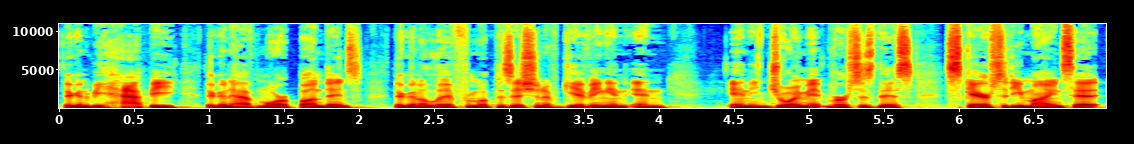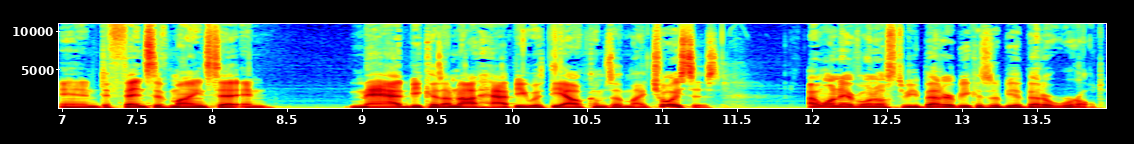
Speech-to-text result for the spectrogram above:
They're going to be happy. They're going to have more abundance. They're going to live from a position of giving and, and, and enjoyment versus this scarcity mindset and defensive mindset and mad because I'm not happy with the outcomes of my choices. I want everyone else to be better because it'll be a better world.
